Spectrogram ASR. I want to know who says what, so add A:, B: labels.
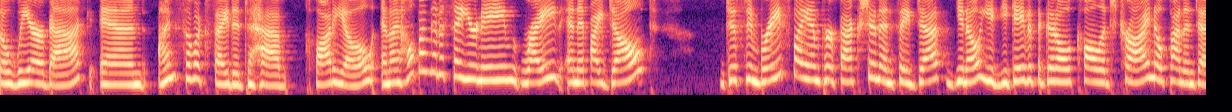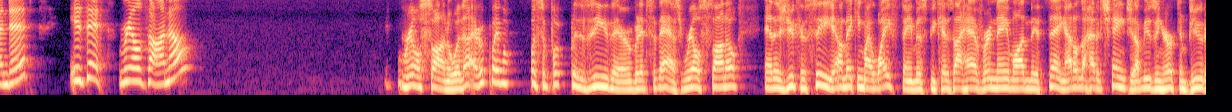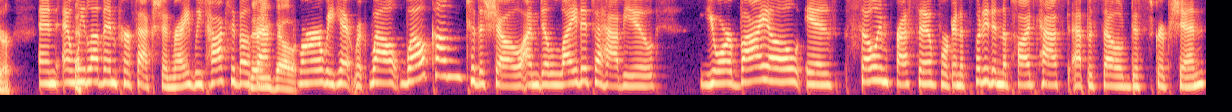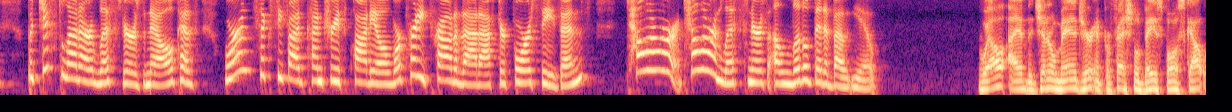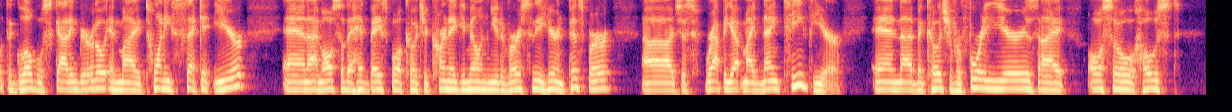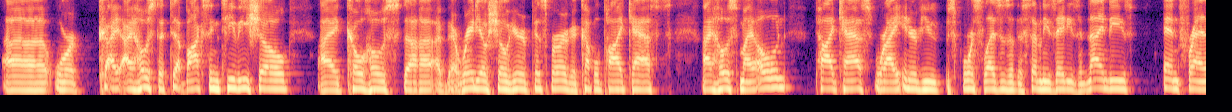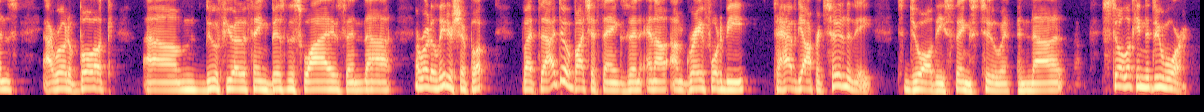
A: So we are back, and I'm so excited to have Claudio. And I hope I'm going to say your name right. And if I don't, just embrace my imperfection and say, Deb, you know, you, you gave it the good old college try, no pun intended. Is it Realizano?
B: Real Sano. Well, everybody wants to put a Z there, but it's an S. Sano, And as you can see, I'm making my wife famous because I have her name on the thing. I don't know how to change it. I'm using her computer.
A: And and we love imperfection, right? We talked about
B: there
A: that before we hit. Well, welcome to the show. I'm delighted to have you. Your bio is so impressive. We're going to put it in the podcast episode description. But just let our listeners know because we're in 65 countries, Claudio, we're pretty proud of that after four seasons. Tell our tell our listeners a little bit about you.
B: Well, I am the general manager and professional baseball scout with the Global Scouting Bureau in my 22nd year. And I'm also the head baseball coach at Carnegie Mellon University here in Pittsburgh, uh, just wrapping up my 19th year. And I've been coaching for 40 years. I also host uh, or I, I host a t- boxing TV show I co-host uh, a, radio show here in Pittsburgh, a couple podcasts. I host my own podcast where I interview sports legends of the 70s, 80s, and 90s and friends. I wrote a book, um, do a few other things business wise, and uh, I wrote a leadership book. But uh, I do a bunch of things, and, and I'm grateful to be to have the opportunity to do all these things too, and, and uh, still looking to do more.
